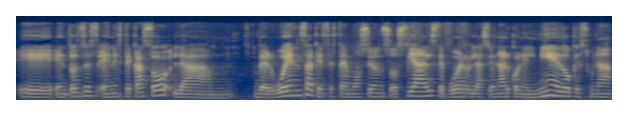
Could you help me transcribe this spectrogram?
Eh, entonces, en este caso, la mm, vergüenza, que es esta emoción social, se puede relacionar con el miedo, que es una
